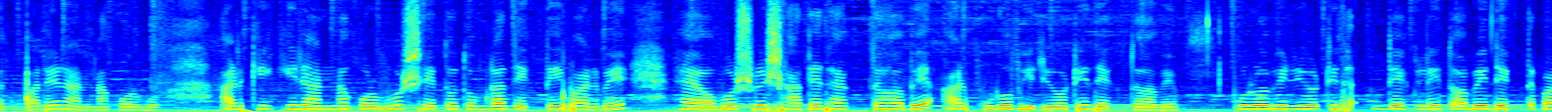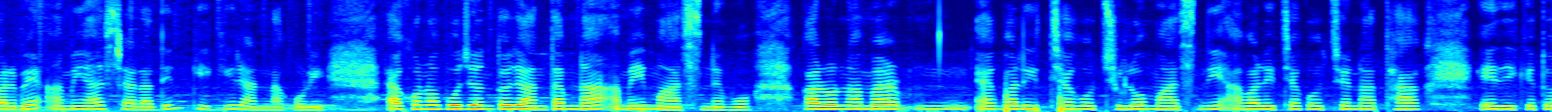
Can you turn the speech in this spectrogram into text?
একবারে রান্না করব। আর কি কি রান্না করব সে তো তোমরা দেখতেই পারবে। হ্যাঁ অবশ্যই সাথে থাকতে হবে আর পুরো ভিডিওটি দেখতে হবে। পুরো ভিডিওটি দেখলেই তবেই দেখতে পারবে আমি আজ সারাদিন কি কি রান্না করি। এখনও পর্যন্ত জানতাম না আমি মাছ নেব। কারণ আমার একবার ইচ্ছা করছিল মাছ নিয়ে, আবার ইচ্ছা করছে না থাক, এদিকে তো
